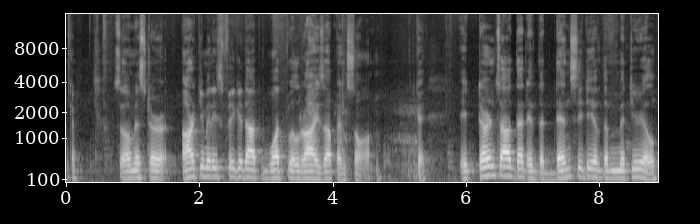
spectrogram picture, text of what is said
Okay. So, Mr. Archimedes figured out what will rise up and so on. Okay. It turns out that if the density of the material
